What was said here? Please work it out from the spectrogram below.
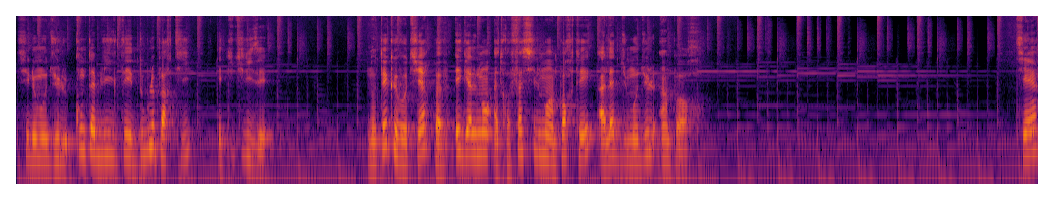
si le module comptabilité double partie est utilisé. Notez que vos tiers peuvent également être facilement importés à l'aide du module import. Tiers,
